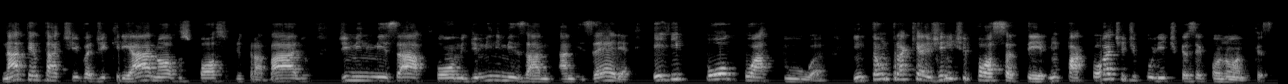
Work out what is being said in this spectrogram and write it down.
na tentativa de criar novos postos de trabalho, de minimizar a fome, de minimizar a miséria, ele pouco atua. Então, para que a gente possa ter um pacote de políticas econômicas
